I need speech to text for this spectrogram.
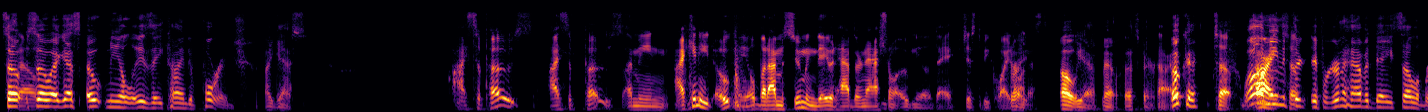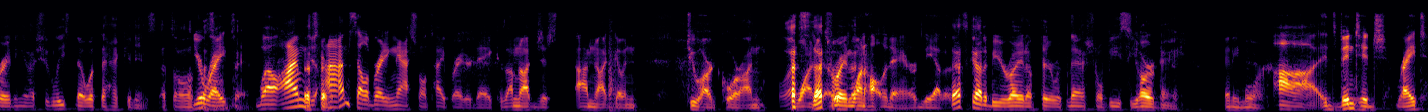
So, So- so I guess oatmeal is a kind of porridge. I guess. I suppose. I suppose. I mean, I can eat oatmeal, but I'm assuming they would have their National Oatmeal Day, just to be quite Right. honest. Oh yeah, no, that's fair. Right. Okay. So, Well, I right, mean, if, so if we're gonna have a day celebrating it, I should at least know what the heck it is. That's all. you're that's I'm right. saying. Well, I'm That's ju- fair. I'm celebrating National Typewriter Day because I'm not just I'm not going too hardcore on Well, that's one that's uh, right. one holiday or the other. That's got to be right up there with National VCR Day anymore. Ah, it's vintage, right?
